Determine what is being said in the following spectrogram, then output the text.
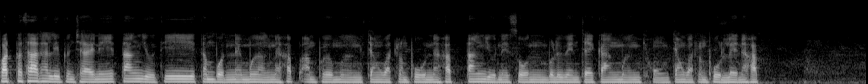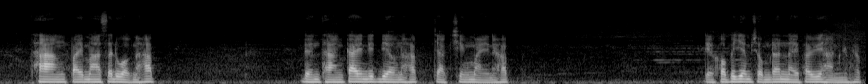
วัดพระธาตุฮารีพุนชัยนี้ตั้งอยู่ที่ตำบลในเมืองนะครับอำเภอเมืองจังหวัดลำพูนนะครับ ตั้งอยู่ในโซนบริเวณใจกลางเมืองของจังหวัดลำพูนเลยนะครับ ทางไปมาสะดวกนะครับ เดินทางใกล้นิดเดียวนะครับ จากเชียงใหม่นะครับ เดี๋ยวเข้าไปเยี่ยมชมด้านในพระวิหารกันครับ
